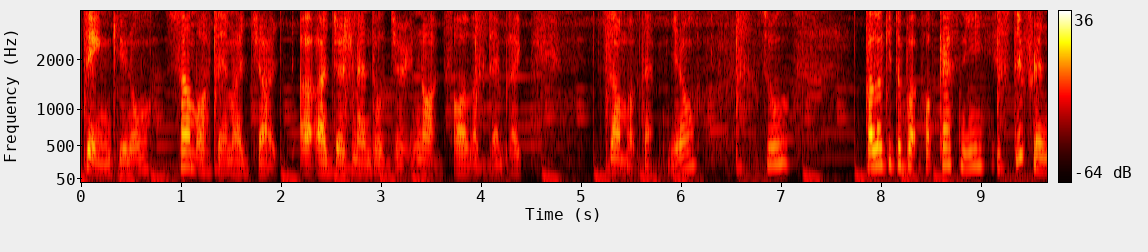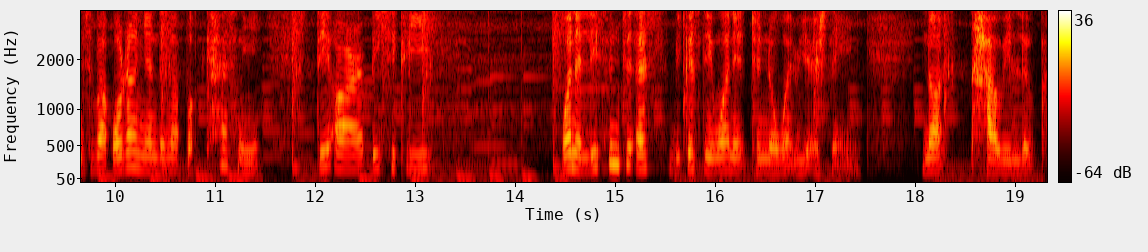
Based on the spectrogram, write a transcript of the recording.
think you know some of them are judge uh, are judgmental jerk. not all of them like some of them you know so kalau kita buat podcast ni it's different sebab orang yang dengar podcast ni they are basically want to listen to us because they wanted to know what we are saying not how we look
